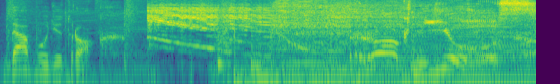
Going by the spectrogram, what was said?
Да будет рок! Rock News!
